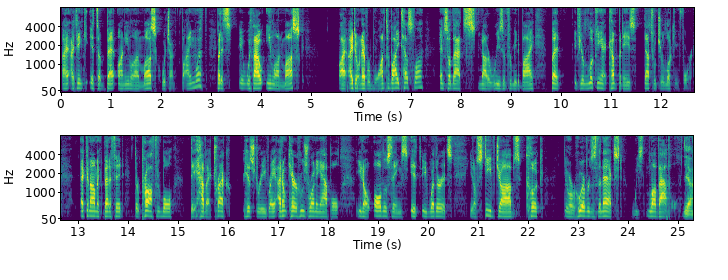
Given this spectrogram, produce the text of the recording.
I, I think it's a bet on Elon Musk, which I'm fine with. But it's it, without Elon Musk, I, I don't ever want to buy Tesla, and so that's not a reason for me to buy. But if you're looking at companies, that's what you're looking for: economic benefit. They're profitable. They have a track history, right? I don't care who's running Apple. You know, all those things. It, it- whether it's you know Steve Jobs, Cook, or whoever's the next, we love Apple. Yeah.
